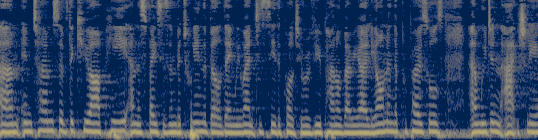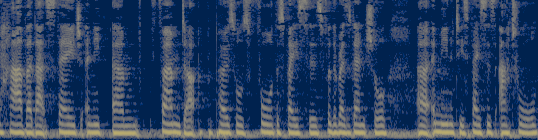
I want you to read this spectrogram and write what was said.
Um, in terms of the QRP and the spaces in between the building, we went to see the quality review panel very early on in the proposals, and we didn't actually have at that stage any um, firmed up proposals for the spaces for the residential uh, amenity spaces at all.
